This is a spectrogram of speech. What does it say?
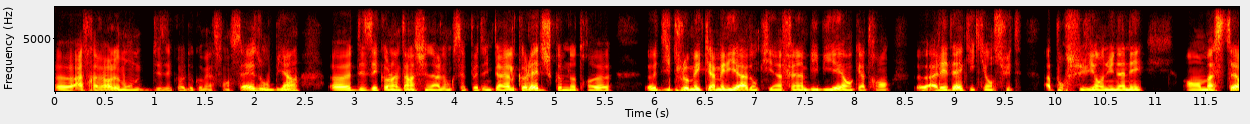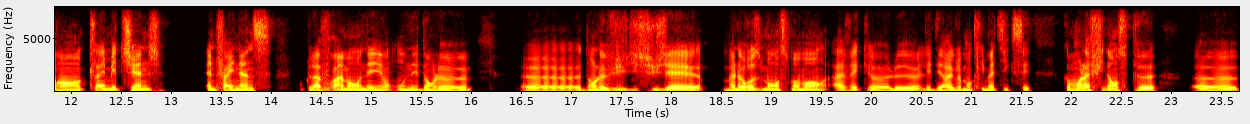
euh, à travers le monde, des écoles de commerce françaises ou bien des écoles internationales. Donc ça peut être Imperial College comme notre diplômé Camélia, donc qui a fait un BBA en quatre ans à l'EDEC et qui ensuite a poursuivi en une année en master en climate change and finance. Donc là vraiment on est on est dans le dans le vif du sujet malheureusement en ce moment avec les dérèglements climatiques, c'est comment la finance peut euh,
